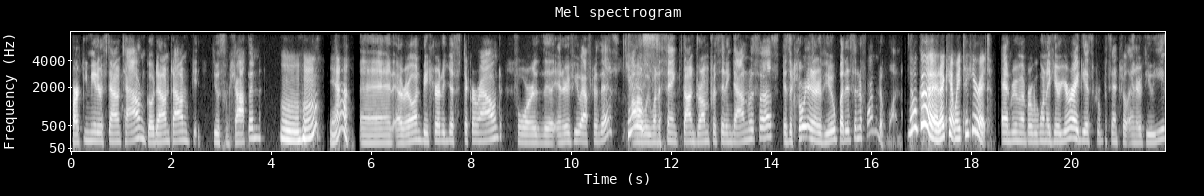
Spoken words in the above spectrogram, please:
parking meters downtown. Go downtown, get, do some shopping, Mm-hmm. Yeah. and everyone be sure to just stick around for the interview after this. Yes. Uh, we want to thank Don Drum for sitting down with us. It's a short interview, but it's an informative one. Oh, good. I can't wait to hear it. And remember, we want to hear your ideas for potential interviewees.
